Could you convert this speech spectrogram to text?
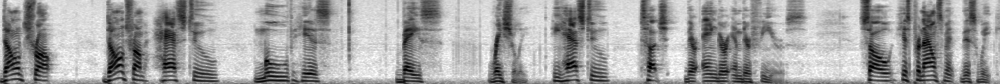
Donald Trump, Donald Trump has to move his base racially. He has to touch their anger and their fears. So his pronouncement this week,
